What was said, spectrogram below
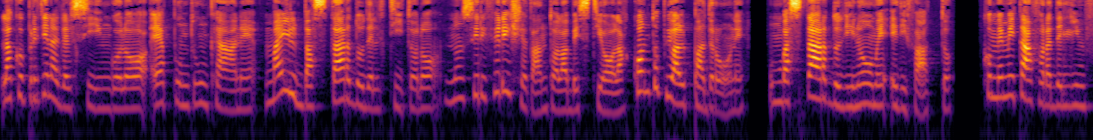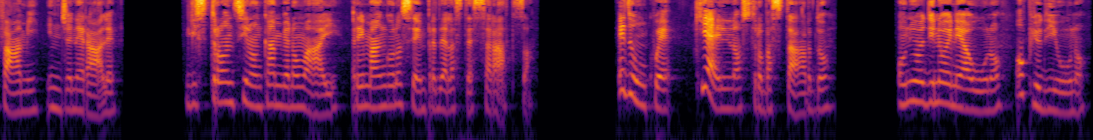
la copertina del singolo è appunto un cane, ma il bastardo del titolo non si riferisce tanto alla bestiola, quanto più al padrone, un bastardo di nome e di fatto, come metafora degli infami in generale. Gli stronzi non cambiano mai, rimangono sempre della stessa razza. E dunque, chi è il nostro bastardo? Ognuno di noi ne ha uno, o più di uno.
